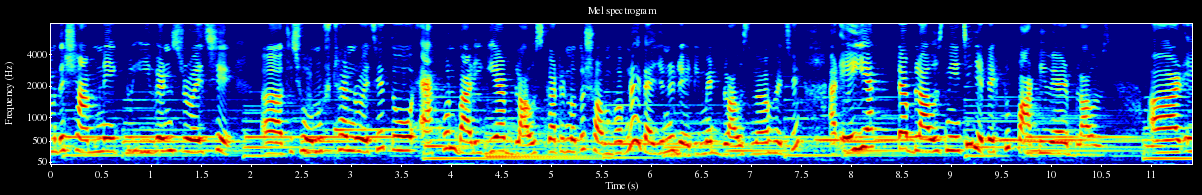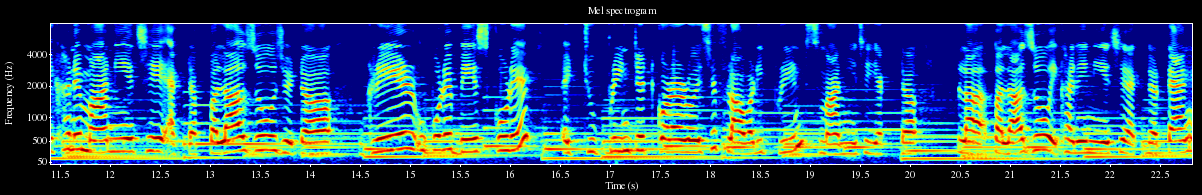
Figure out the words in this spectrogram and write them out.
আমাদের সামনে একটু ইভেন্টস রয়েছে কিছু অনুষ্ঠান রয়েছে, তো এখন বাড়ি গিয়ে আর ব্লাউজ কাটানো তো সম্ভব নয়, তাই জন্য রেডিমেড ব্লাউজ নেওয়া হয়েছে। আর এই একটা ব্লাউজ নিয়েছি যেটা একটু পার্টি ওয়্যার ব্লাউজ আর এখানে মা নিয়েছে একটা প্লাজো যেটা গ্রের উপরে বেস করে একটু প্রিন্টেড করা রয়েছে ফ্লাওয়ারি প্রিন্টস মা নিয়েছে একটা প্লাজো এখানে নিয়েছে একটা ট্যাঙ্ক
